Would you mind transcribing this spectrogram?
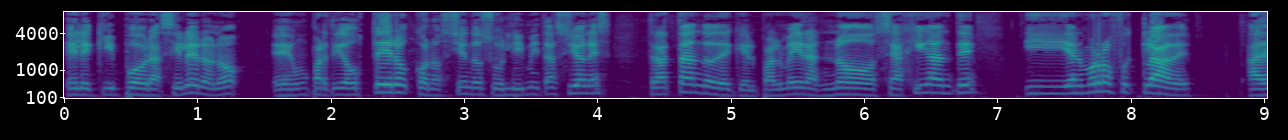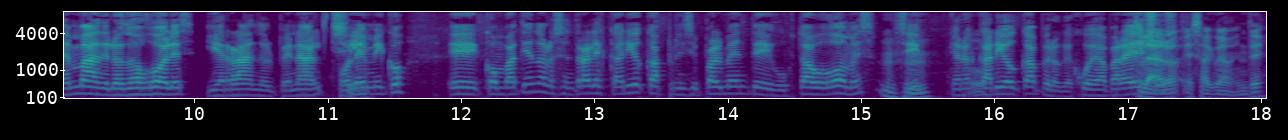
el equipo brasilero, ¿no? En un partido austero, conociendo sus limitaciones, tratando de que el Palmeiras no sea gigante. Y el Morro fue clave, además de los dos goles y errando el penal Sí. polémico, eh, combatiendo a los centrales cariocas, principalmente Gustavo Gómez. ¿sí? que no es Oh. carioca, pero que juega para ellos Claro, exactamente.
